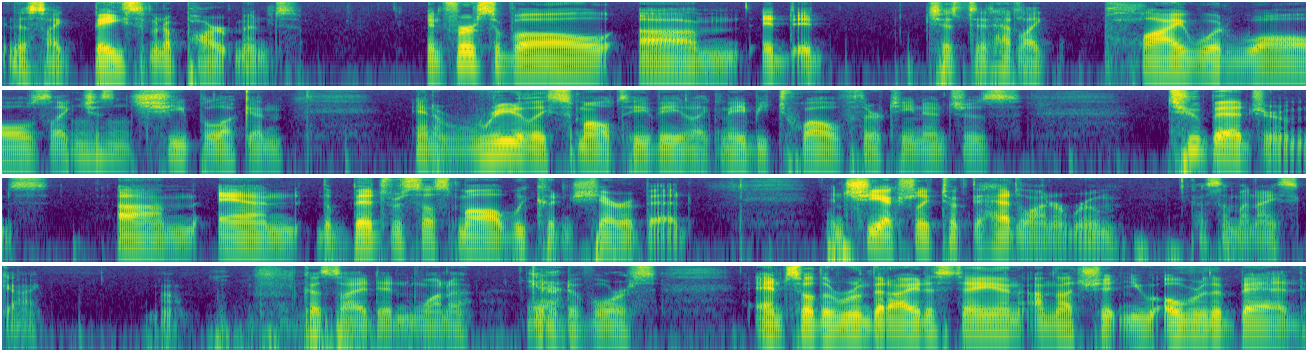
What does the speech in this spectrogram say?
in this like basement apartment, and first of all, um, it it just it had like plywood walls, like just Mhm. cheap looking, and a really small TV, like maybe 12, 13 inches, two bedrooms, um, and the beds were so small we couldn't share a bed. And she actually took the headliner room because I'm a nice guy, because I didn't want to get Yeah. a divorce. And so the room that I had to stay in, I'm not shitting you, over the bed,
